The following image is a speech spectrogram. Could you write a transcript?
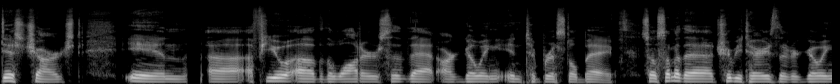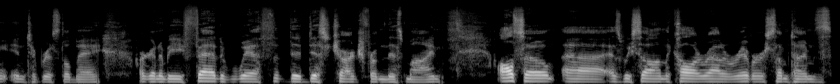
discharged in uh, a few of the waters that are going into Bristol Bay. So, some of the tributaries that are going into Bristol Bay are going to be fed with the discharge from this mine. Also, uh, as we saw in the Colorado River, sometimes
